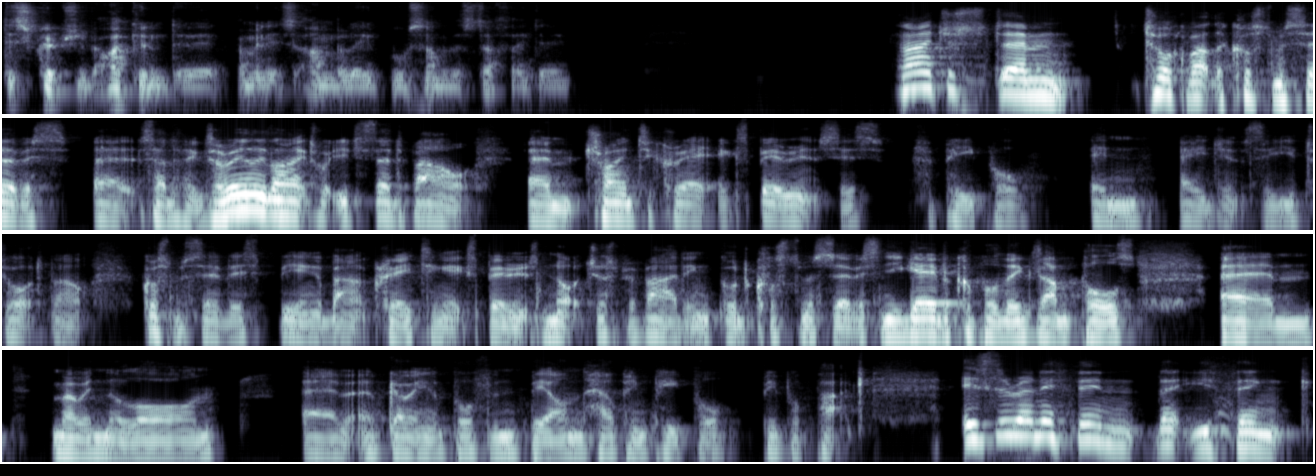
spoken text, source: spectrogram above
description. I couldn't do it. I mean, it's unbelievable some of the stuff they do. Can I just um, talk about the customer service uh, side of things? I really liked what you said about um, trying to create experiences for people in agency, you talked about customer service being about creating experience, not just providing good customer service. And you gave a couple of examples, um, mowing the lawn, um, going above and beyond, helping people people pack. Is there anything that you think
